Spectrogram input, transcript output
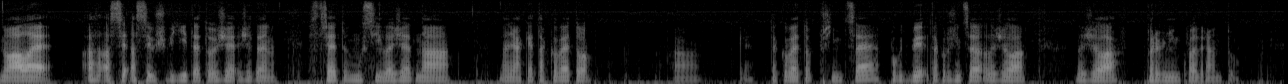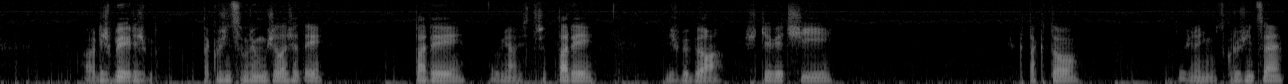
No ale asi, asi už vidíte to, že, že ten střed musí ležet na, na nějaké takovéto a, takovéto přímce, pokud by ta kružnice ležela, ležela v prvním kvadrantu. A když by, když ta kružnice samozřejmě může ležet i tady, to by měla střed tady, když by byla ještě větší, jak takto, to už není moc kružnice,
